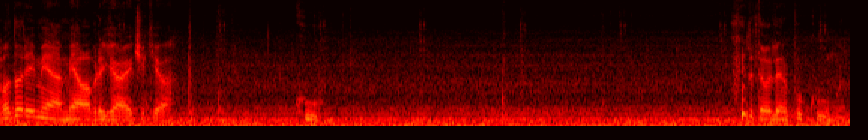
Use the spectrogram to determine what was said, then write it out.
Eu adorei minha, minha obra de arte aqui, ó. Cu. Ele tá olhando pro cu, mano.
